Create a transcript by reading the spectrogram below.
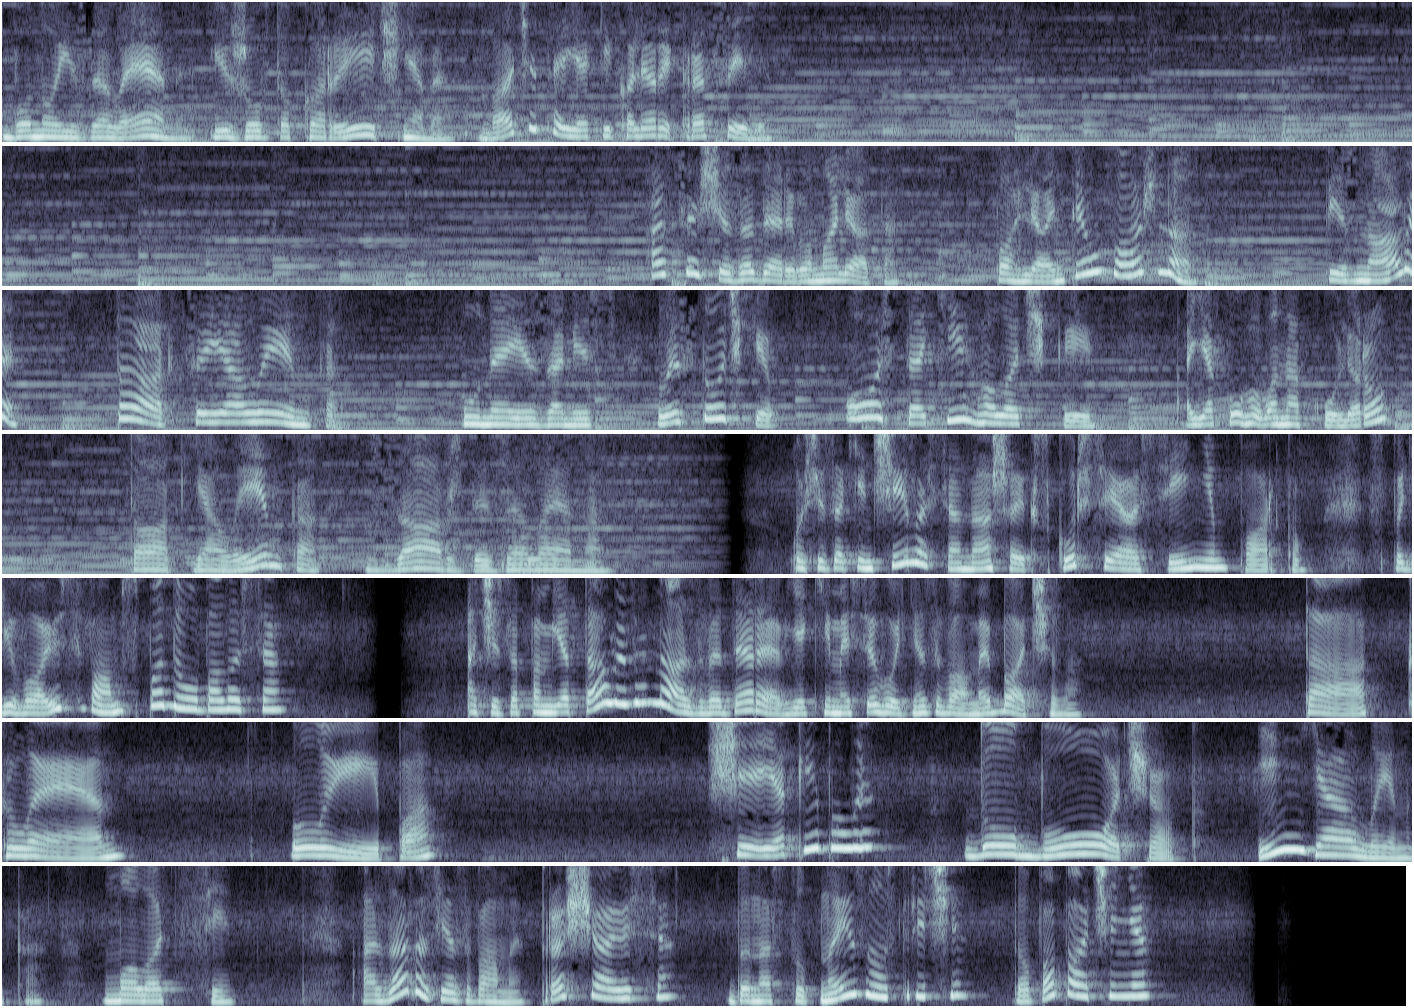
Воно і зелене, і жовто-коричневе. Бачите, які кольори красиві? А це що за дерево малята? Погляньте уважно. Пізнали? Так, це ялинка. У неї замість листочків ось такі голочки. А якого вона кольору? Так, ялинка завжди зелена. Ось і закінчилася наша екскурсія осіннім парком. Сподіваюсь, вам сподобалося. А чи запам'ятали ви назви дерев, які ми сьогодні з вами бачили? Так, клен, липа. Ще які були? Дубочок і ялинка. Молодці. А зараз я з вами прощаюся. До наступної зустрічі. До побачення!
